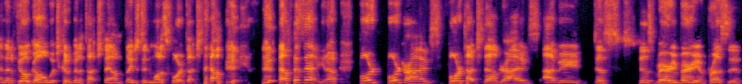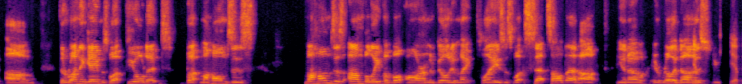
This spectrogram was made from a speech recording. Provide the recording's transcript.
and then a field goal, which could have been a touchdown. They just didn't want to score a touchdown. that was it, you know. Four four drives, four touchdown drives. I mean, just just very very impressive. Um, the running game is what fueled it, but Mahomes is Mahomes' unbelievable arm and ability to make plays is what sets all that up. You know, it really does. Yep. Yep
